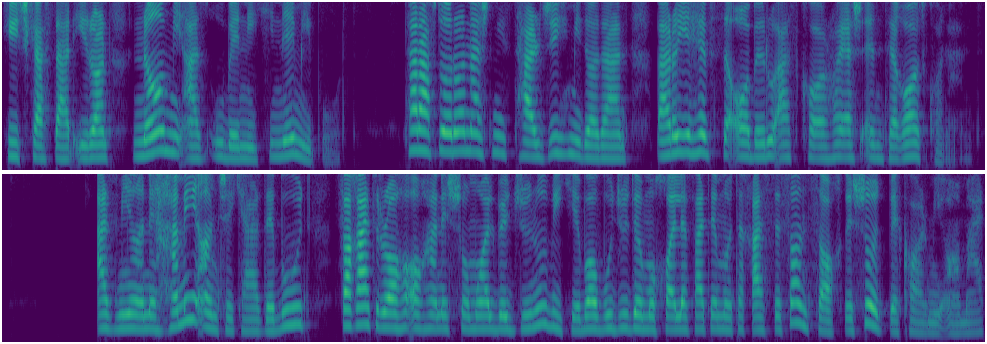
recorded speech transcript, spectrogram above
هیچ کس در ایران نامی از او به نیکی نمی برد. طرفدارانش نیز ترجیح می‌دادند برای حفظ آبرو از کارهایش انتقاد کنند. از میان همه آنچه کرده بود فقط راه آهن شمال به جنوبی که با وجود مخالفت متخصصان ساخته شد به کار می آمد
